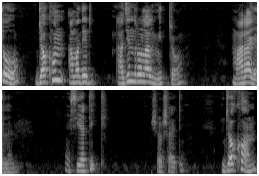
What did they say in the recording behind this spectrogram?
তো যখন আমাদের রাজেন্দ্রলাল মিত্র মারা গেলেন এশিয়াটিক সোসাইটি, যখন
